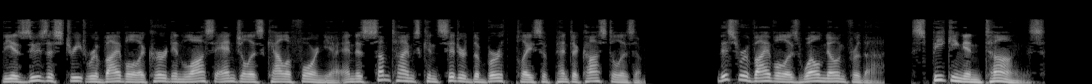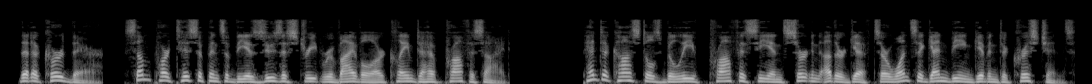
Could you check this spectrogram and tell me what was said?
the Azusa Street Revival occurred in Los Angeles, California and is sometimes considered the birthplace of Pentecostalism. This revival is well known for the «speaking in tongues» that occurred there. Some participants of the Azusa Street Revival are claimed to have prophesied. Pentecostals believe prophecy and certain other gifts are once again being given to Christians.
